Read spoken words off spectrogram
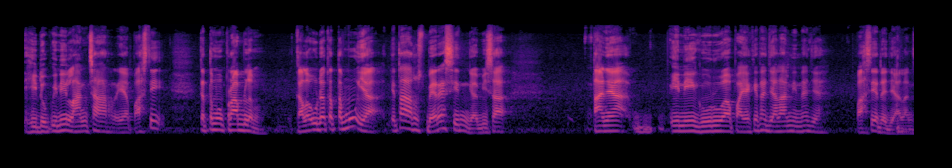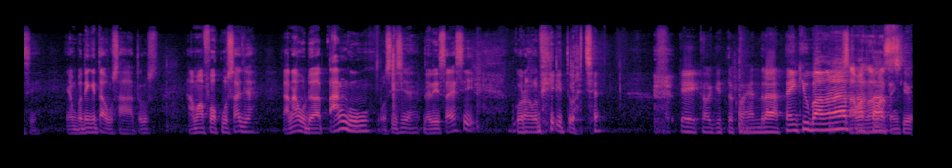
hidup ini lancar ya pasti ketemu problem. Kalau udah ketemu ya kita harus beresin. Nggak bisa tanya ini guru apa ya kita jalanin aja. Pasti ada jalan sih. Yang penting kita usaha terus sama fokus aja. Karena udah tanggung posisinya. Dari saya sih kurang lebih itu aja. Oke, kalau gitu Ko Hendra, thank you banget Sama-sama, atas thank you.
